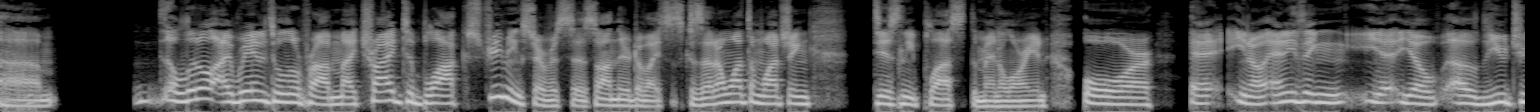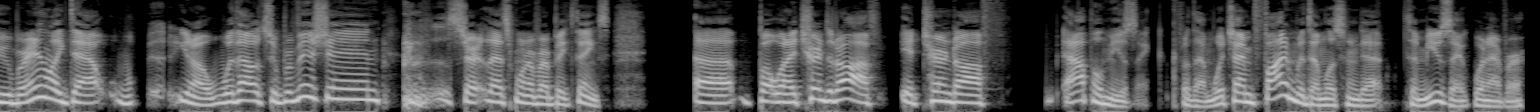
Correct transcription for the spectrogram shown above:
Um, a little i ran into a little problem i tried to block streaming services on their devices because i don't want them watching disney plus the mandalorian or uh, you know anything you know YouTube or anything like that, you know, without supervision. that's one of our big things. Uh, but when I turned it off, it turned off Apple Music for them, which I'm fine with them listening to, to music whenever.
